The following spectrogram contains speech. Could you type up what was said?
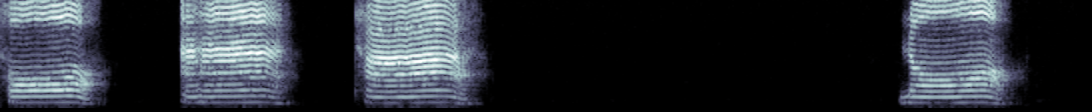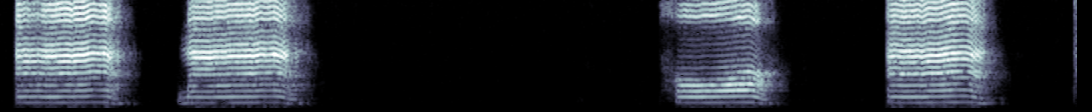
ทอ อา ทา นอ อา นา พ ออาพ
